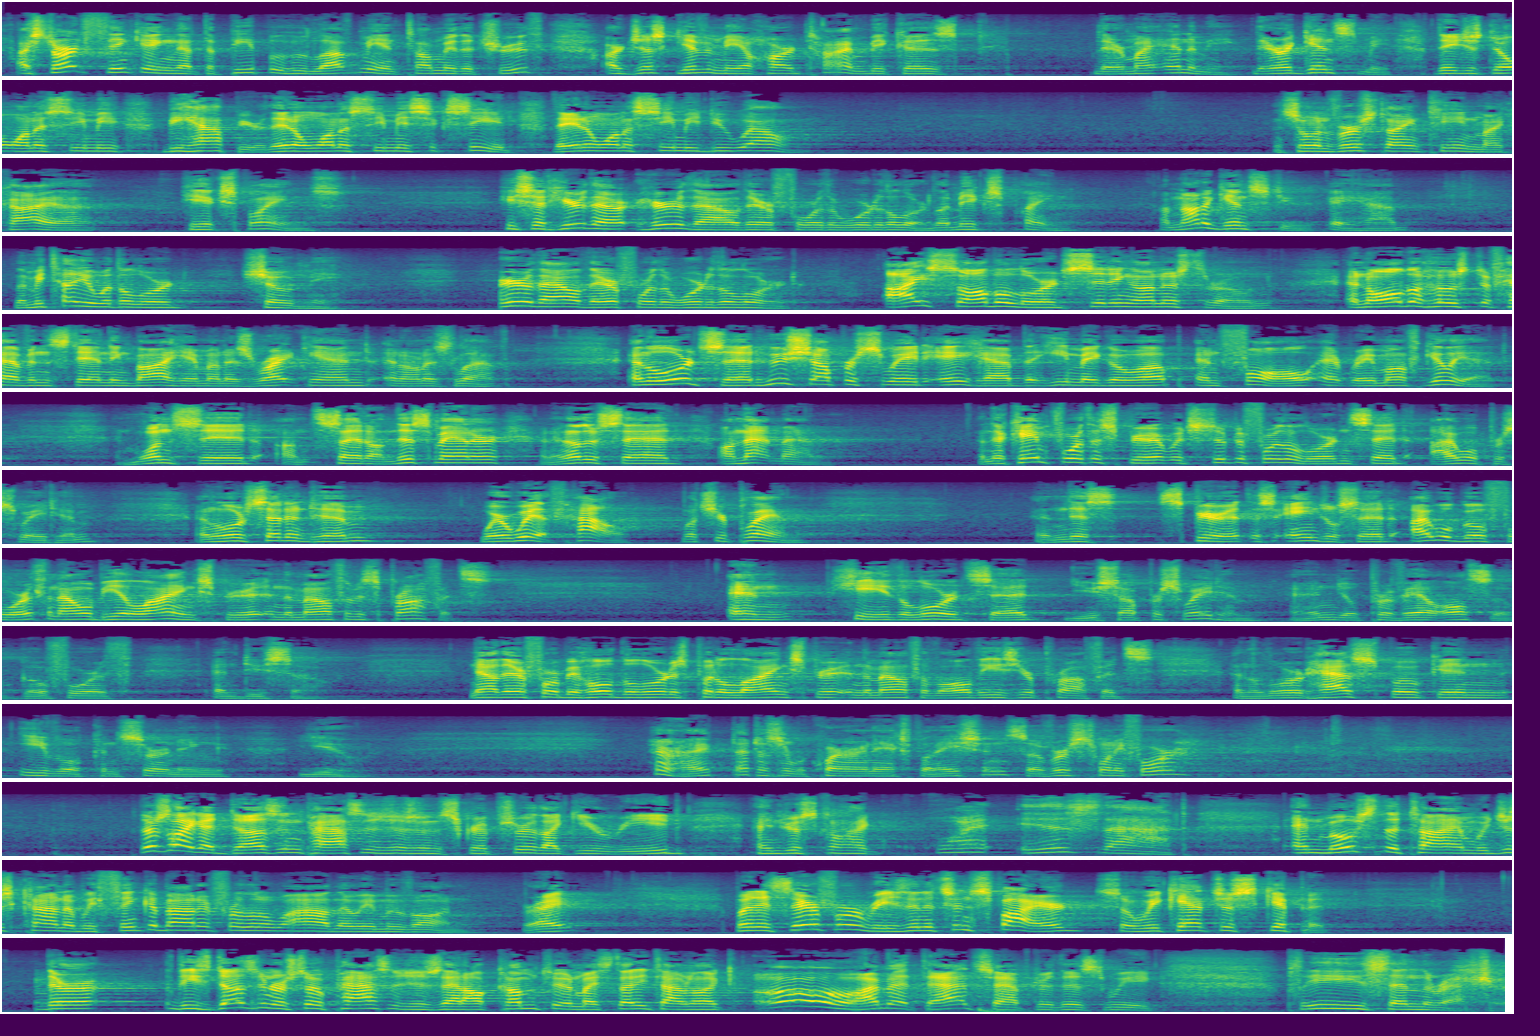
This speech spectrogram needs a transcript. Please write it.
I start thinking that the people who love me and tell me the truth are just giving me a hard time because they're my enemy. They're against me. They just don't want to see me be happier. They don't want to see me succeed. They don't want to see me do well. And so in verse 19, Micaiah, he explains. He said, Hear thou, hear thou therefore the word of the Lord. Let me explain. I'm not against you, Ahab. Let me tell you what the Lord showed me. Hear thou therefore the word of the Lord. I saw the Lord sitting on his throne, and all the host of heaven standing by him on his right hand and on his left. And the Lord said, Who shall persuade Ahab that he may go up and fall at Ramoth Gilead? And one said on, said on this manner, and another said on that manner. And there came forth a spirit which stood before the Lord and said, I will persuade him. And the Lord said unto him, Wherewith? How? What's your plan? And this spirit, this angel said, I will go forth and I will be a lying spirit in the mouth of his prophets. And he, the Lord, said, You shall persuade him, and you'll prevail also. Go forth and do so. Now, therefore, behold, the Lord has put a lying spirit in the mouth of all these your prophets, and the Lord has spoken evil concerning you. All right, that doesn't require any explanation. So, verse 24. There's like a dozen passages in Scripture, like you read, and you're just like, what is that? And most of the time, we just kind of we think about it for a little while, and then we move on, right? But it's there for a reason. It's inspired, so we can't just skip it. There are these dozen or so passages that I'll come to in my study time. I'm like, oh, I'm at that chapter this week. Please send the rapture.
